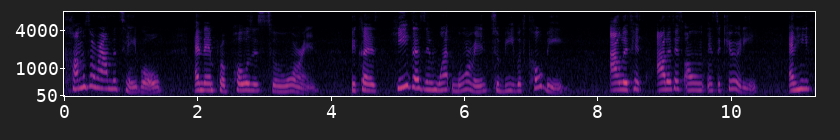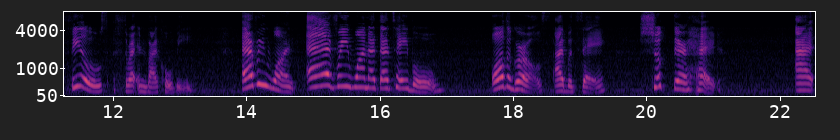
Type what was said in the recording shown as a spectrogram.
comes around the table and then proposes to Lauren because he doesn't want Lauren to be with Colby out of his out of his own insecurity and he feels threatened by Colby. Everyone, everyone at that table, all the girls, I would say, shook their head at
